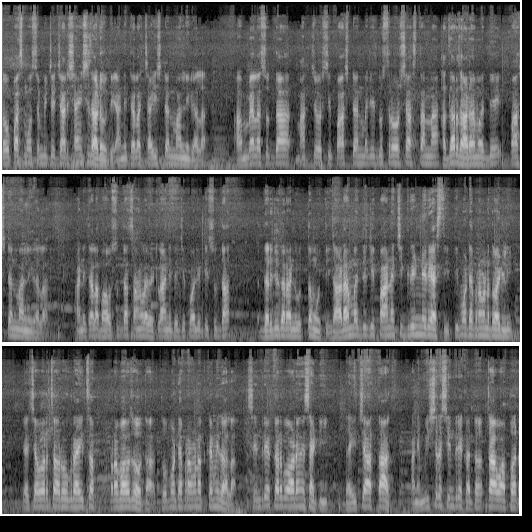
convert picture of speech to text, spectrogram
जवळपास मोसंबीचे चारशे ऐंशी झाडं होते आणि त्याला चाळीस टन माल निघाला. आंब्याला सुद्धा मागच्या वर्षी पाच टन म्हणजे दुसरं वर्ष असताना हजार झाडामध्ये पाच टन माल निघाला आणि त्याला भावसुद्धा चांगला भेटला आणि त्याची क्वालिटीसुद्धा दर्जेदार आणि उत्तम होती. झाडामध्ये जी पानाची ग्रीनरी असती ती मोठ्या प्रमाणात वाढली. त्याच्यावरचा रोगराईचा प्रभाव जो होता तो मोठ्या प्रमाणात कमी झाला. सेंद्रिय कर्ब वाढवण्यासाठी दहीच्या ताक आणि मिश्र सेंद्रिय खताचा वापर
